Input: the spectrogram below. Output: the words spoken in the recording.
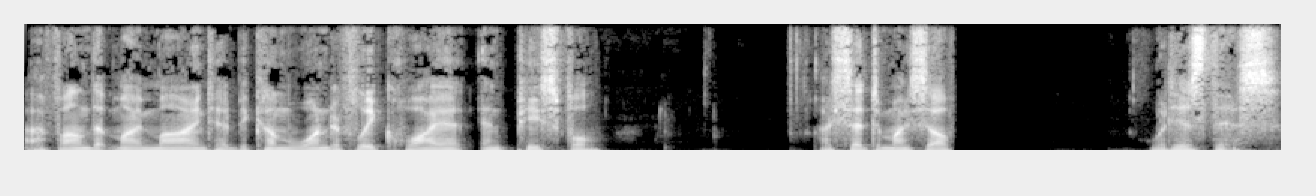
I found that my mind had become wonderfully quiet and peaceful. I said to myself, What is this?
